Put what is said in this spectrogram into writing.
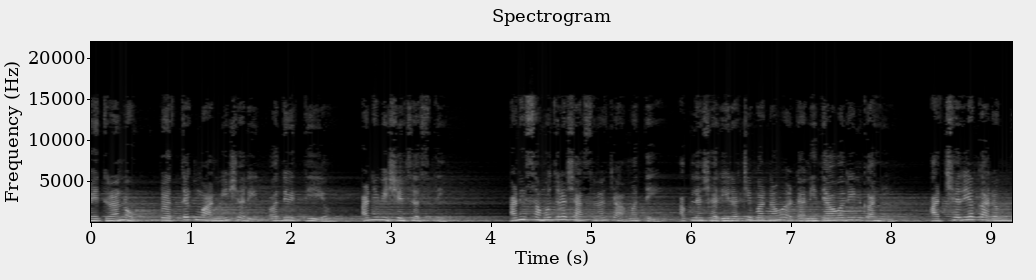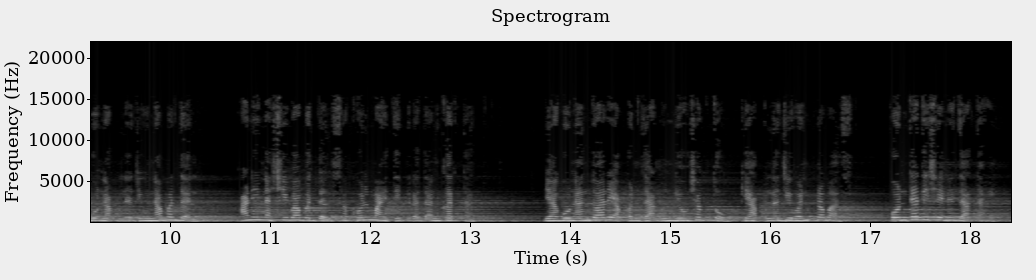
मित्रांनो प्रत्येक मानवी शरीर अद्वितीय आणि विशेष असते. आणि समुद्रशास्त्राच्या मते आपल्या शरीराची बनावट आणि त्यावरील काही आश्चर्यकारक गुण आपल्या जीवनाबद्दल आणि नशिबाबद्दल सखोल माहिती प्रदान करतात. या गुणांद्वारे आपण जाणून घेऊ शकतो की आपला जीवन प्रवास कोणत्या दिशेने जात आहे.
